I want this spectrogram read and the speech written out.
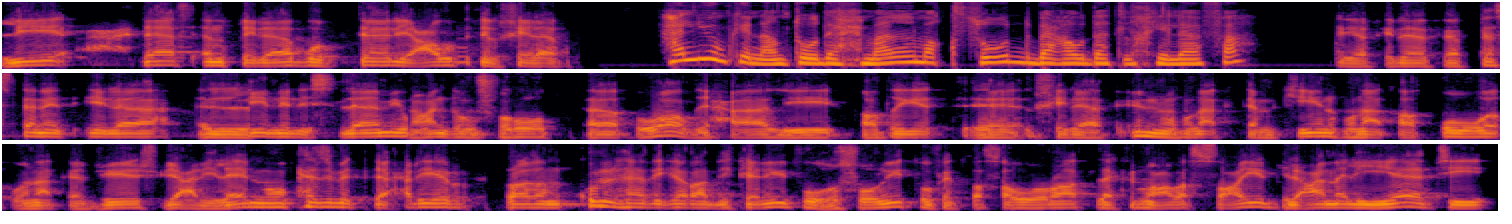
لأحداث انقلاب وبالتالي عودة الخلاف هل يمكن أن توضح ما المقصود بعودة الخلافة؟ هي خلافة تستند إلى الدين الإسلامي وعندهم شروط آه، واضحة لقضية آه، الخلافة إنه هناك تمكين هناك قوة هناك جيش. يعني لأنه حزب التحرير رغم كل هذه راديكاليته وأصوليته في التصورات لكنه على الصعيد العملياتي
